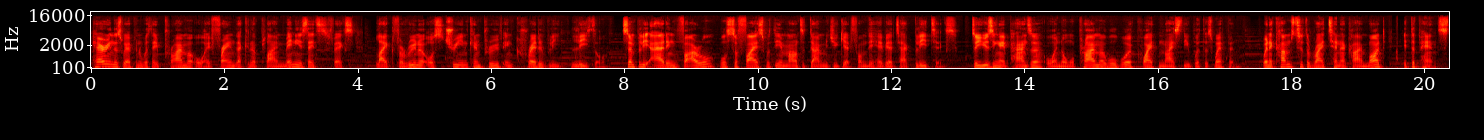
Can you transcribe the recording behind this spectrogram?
Pairing this weapon with a primer or a frame that can apply many status effects like Varuna or Citrine can prove incredibly lethal. Simply adding Viral will suffice with the amount of damage you get from the heavy attack bleed ticks. So using a Panzer or a normal primer will work quite nicely with this weapon. When it comes to the right Tennokai mod, it depends.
